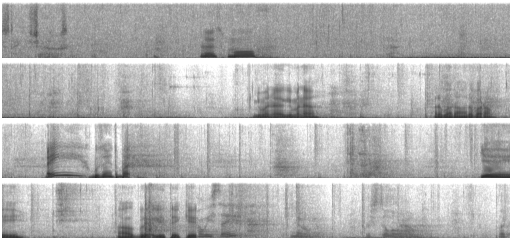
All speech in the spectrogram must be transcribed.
Stay in the shadows. Let's move. Gimana, gimana? Ada barang, ada barang. Eh, busanya tempat. Yay. I'll gladly take it. Are we safe? No, they're still around. But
